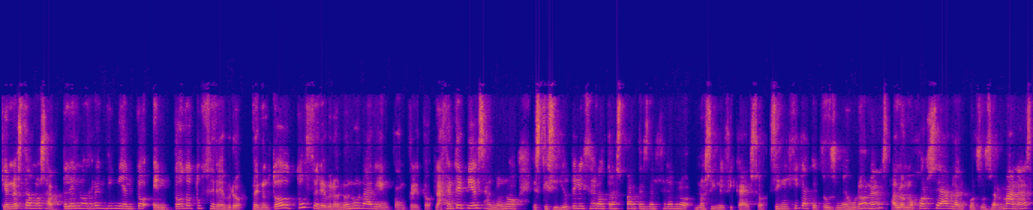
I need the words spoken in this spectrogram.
que no estamos a pleno rendimiento en todo tu cerebro, pero en todo tu cerebro, no en un área en concreto. La gente piensa, no, no, es que si yo utilizara otras partes del cerebro, no significa eso. Significa que tus neuronas a lo mejor se hablan con sus hermanas,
